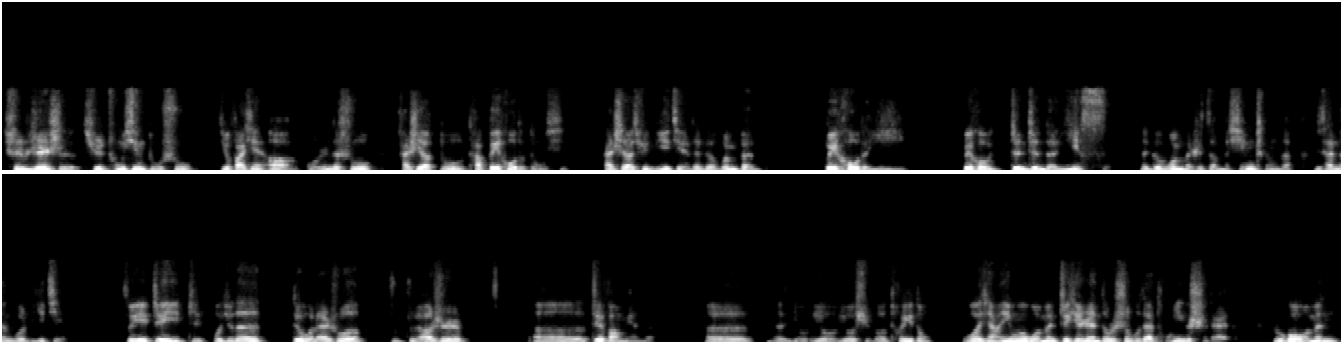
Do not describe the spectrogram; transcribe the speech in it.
去认识去重新读书，就发现啊，古人的书还是要读它背后的东西，还是要去理解这个文本背后的意义，背后真正的意思，那个文本是怎么形成的，你才能够理解。所以这一这，我觉得对我来说，主主要是呃这方面的，呃呃有有有许多推动。我想，因为我们这些人都是生活在同一个时代的，如果我们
